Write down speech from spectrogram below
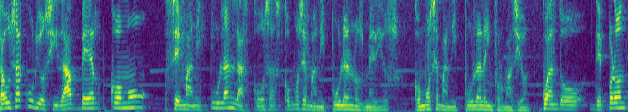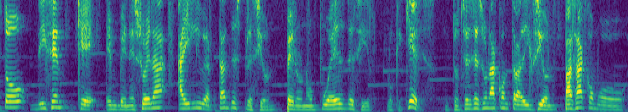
causa curiosidad ver cómo se manipulan las cosas, cómo se manipulan los medios, cómo se manipula la información. Cuando de pronto dicen que en Venezuela hay libertad de expresión, pero no puedes decir lo que quieres. Entonces es una contradicción. Pasa como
